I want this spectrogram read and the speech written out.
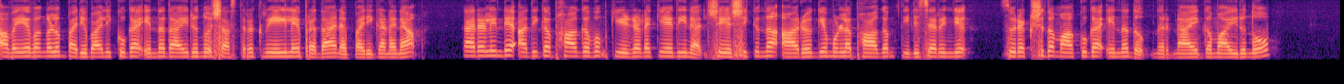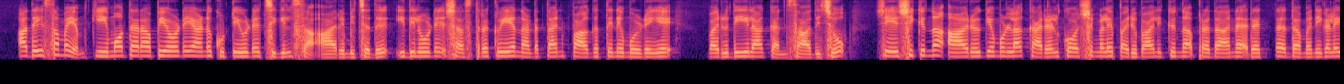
അവയവങ്ങളും പരിപാലിക്കുക എന്നതായിരുന്നു ശസ്ത്രക്രിയയിലെ പ്രധാന പരിഗണന. കരളിന്റെ അധിക ഭാഗവും കീഴടക്കിയതിനാൽ ശേഷിക്കുന്ന ആരോഗ്യമുള്ള ഭാഗം തിരിച്ചറിഞ്ഞ് സുരക്ഷിതമാക്കുക എന്നതും നിർണായകമായിരുന്നു. അതേസമയം കീമോതെറാപ്പിയോടെയാണ് കുട്ടിയുടെ ചികിത്സ ആരംഭിച്ചത്. ഇതിലൂടെ ശസ്ത്രക്രിയ നടത്താൻ പാകത്തിന് മുഴയെ വരുതിയിലാക്കാൻ സാധിച്ചു. ശേഷിക്കുന്ന ആരോഗ്യമുള്ള കരൾ കോശങ്ങളെ പരിപാലിക്കുന്ന പ്രധാന രക്തധമനികളെ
